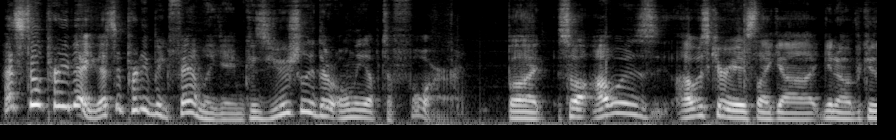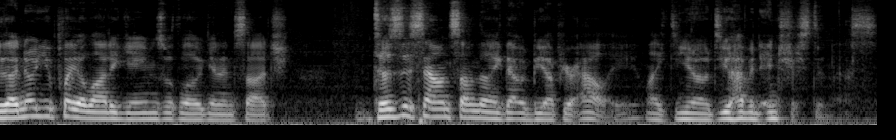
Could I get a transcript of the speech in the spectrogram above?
that's still pretty big. That's a pretty big family game because usually they're only up to 4. But so I was I was curious like uh, you know, because I know you play a lot of games with Logan and such does this sound something like that would be up your alley? Like, you know, do you have an interest in this?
